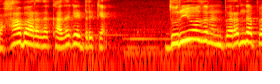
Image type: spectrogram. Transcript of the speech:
மகாபாரத கதை கேட்டிருக்கேன். துரியோதனன் பிறந்தப்ப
